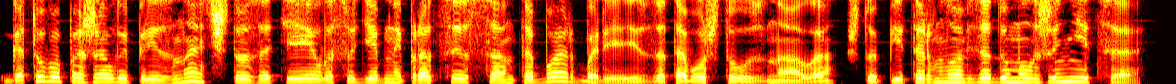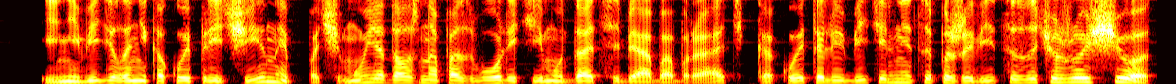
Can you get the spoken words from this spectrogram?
Готова, пожалуй, признать, что затеяла судебный процесс в Санта-Барбаре из-за того, что узнала, что Питер вновь задумал жениться, и не видела никакой причины, почему я должна позволить ему дать себя обобрать какой-то любительнице поживиться за чужой счет.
